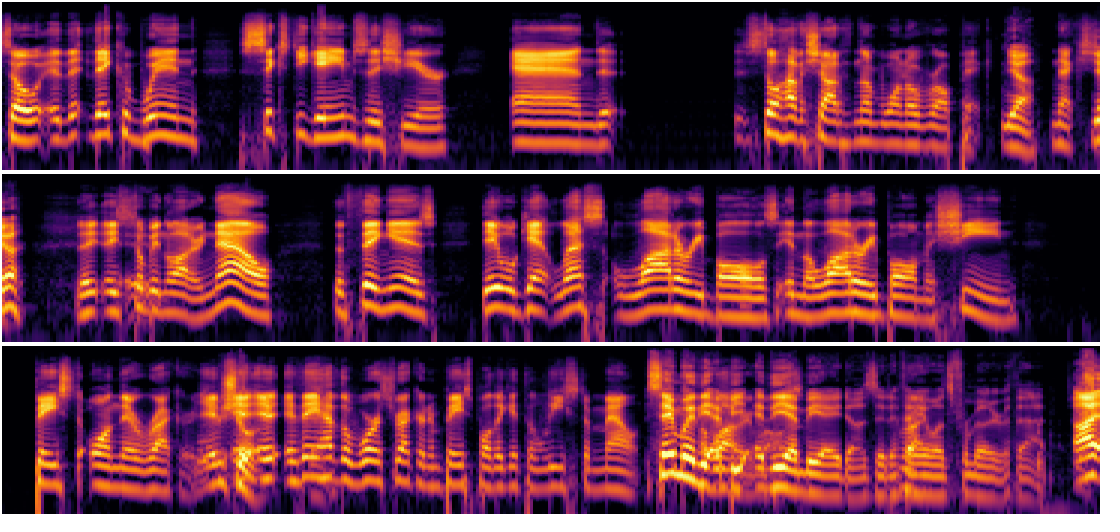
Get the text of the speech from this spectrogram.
So uh, they could win 60 games this year and still have a shot at the number one overall pick Yeah. next year. Yeah. They, they still be in the lottery. Now, the thing is, they will get less lottery balls in the lottery ball machine based on their record. If, Sure. if, if they have the worst record in baseball, they get the least amount. Same way the NBA, the. NBA does it. If Right. anyone's familiar with that, I,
